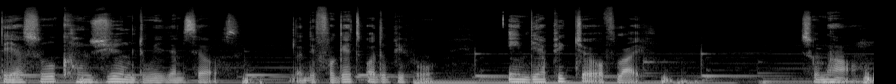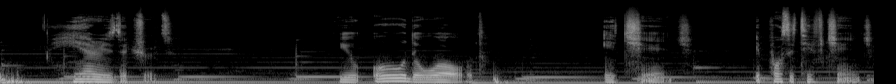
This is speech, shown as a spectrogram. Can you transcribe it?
They are so consumed with themselves that they forget other people in their picture of life. So now, here is the truth you owe the world a change, a positive change.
